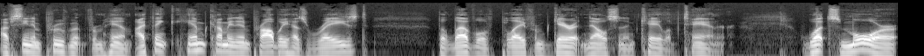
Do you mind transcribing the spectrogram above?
I've seen improvement from him. I think him coming in probably has raised the level of play from Garrett Nelson and Caleb Tannor. What's more,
